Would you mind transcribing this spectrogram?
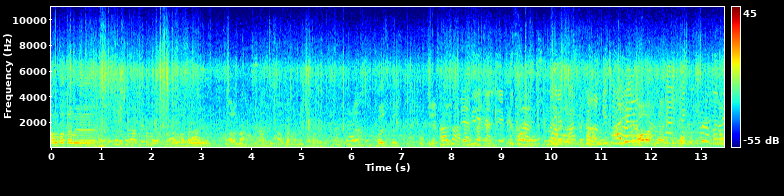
Al bakalım. Al bakalım. Koş koş. Birer tane, birer kızlara şunları. Tamam geçelim. Hadi. Al abi sen de çek. Şu tarafa ne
